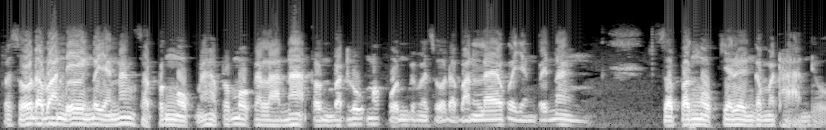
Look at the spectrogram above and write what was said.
พระโสดาบันเองก็ยังนั่งสับประงกนะครับพระโมคคัลลานะตนบรรลุมรรคผลเป็นพระโสดาบันแล้วก็ยังไปนั่งสับประงกเจริญกรรมฐานอยู่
